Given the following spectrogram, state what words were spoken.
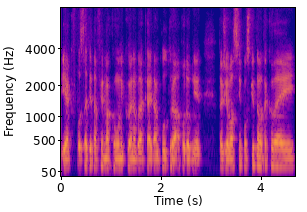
jak v podstatě ta firma komunikuje, nebo jaká je tam kultura a podobně. Takže vlastně poskytnout takovej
